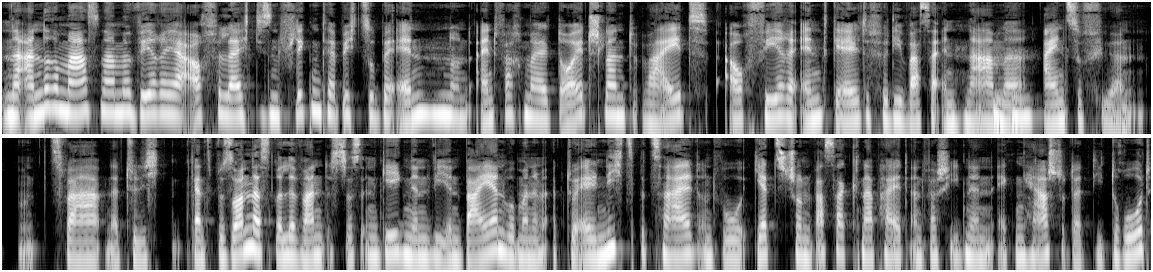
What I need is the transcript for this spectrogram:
eine andere Maßnahme wäre ja auch vielleicht diesen Flickenteppich zu beenden und einfach mal deutschlandweit auch faire Entgelte für die Wasserentnahme mhm. einzuführen. Und zwar natürlich ganz besonders relevant ist das in Gegenden wie in Bayern, wo man aktuell nichts bezahlt und wo jetzt schon Wasserknappheit an verschiedenen Ecken herrscht oder die droht.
